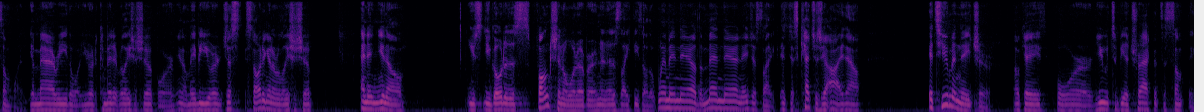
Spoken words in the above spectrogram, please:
someone, you're married, or you're in a committed relationship, or you know maybe you're just starting in a relationship, and then you know you you go to this function or whatever, and then there's like these other women there, other men there, and they just like it just catches your eye. Now, it's human nature, okay, for you to be attracted to something.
